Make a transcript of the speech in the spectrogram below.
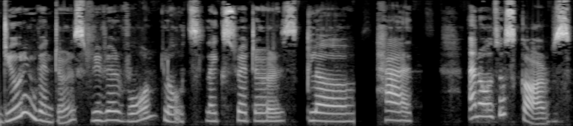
During winters, we wear warm clothes like sweaters, gloves, hats, and also scarves.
